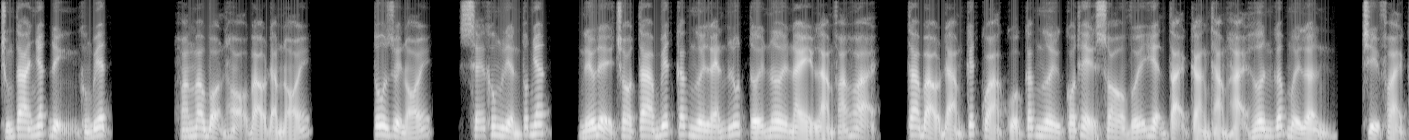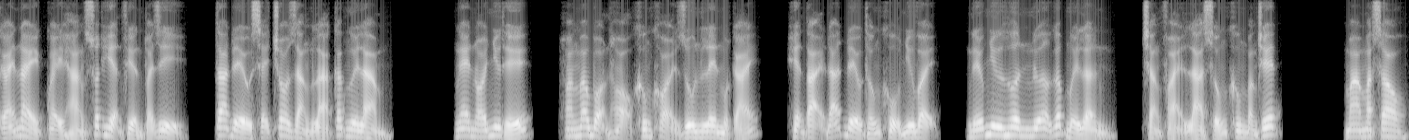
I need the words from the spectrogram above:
chúng ta nhất định không biết. Hoàng Mao bọn họ bảo đảm nói. Tô Duệ nói, sẽ không liền tốt nhất, nếu để cho ta biết các ngươi lén lút tới nơi này làm phá hoại, ta bảo đảm kết quả của các ngươi có thể so với hiện tại càng thảm hại hơn gấp 10 lần, chỉ phải cái này quầy hàng xuất hiện phiền toái gì, ta đều sẽ cho rằng là các ngươi làm. Nghe nói như thế, hoàng ma bọn họ không khỏi run lên một cái, hiện tại đã đều thống khổ như vậy, nếu như hơn nữa gấp 10 lần, chẳng phải là sống không bằng chết. Mà mặt sau,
